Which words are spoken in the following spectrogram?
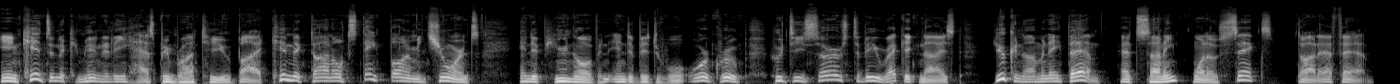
And Kids in the Community has been brought to you by Kim McDonald, State Farm Insurance. And if you know of an individual or group who deserves to be recognized, you can nominate them at sunny106.fm.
